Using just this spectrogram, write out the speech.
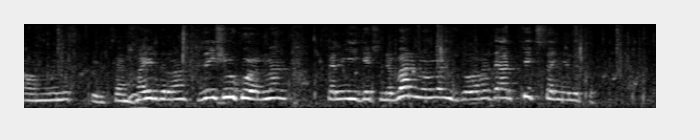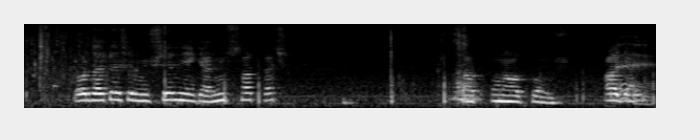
amını s**eyim. Sen hayırdır lan? Size işimi koyuyorum lan. Sen iyi geçin. Verme lan 100 dolar. Hadi erkek sen gelirsin. Bu arada arkadaşlar müşteri niye gelmiş? Saat kaç? Saat 16 olmuş. Hadi gel.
